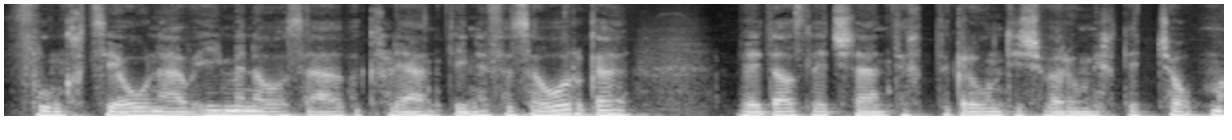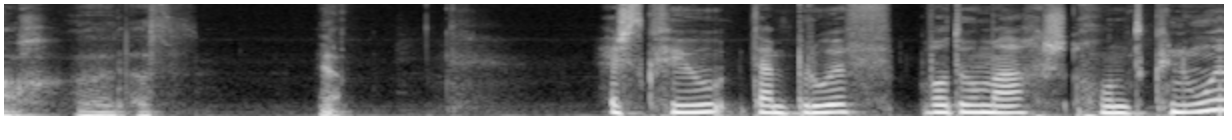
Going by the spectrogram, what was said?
Funktion auch immer noch selber Klientinnen versorge, weil das letztendlich der Grund ist, warum ich den Job mache. Äh, das, ja. Hast du das Gefühl, dem Beruf, den du machst, kommt genug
